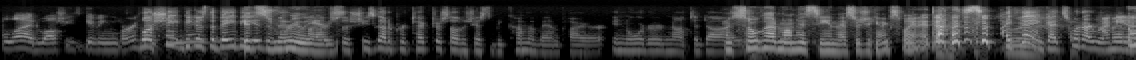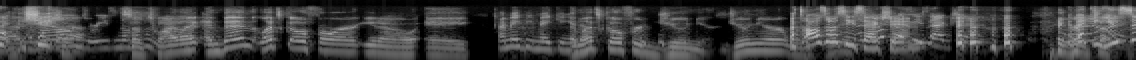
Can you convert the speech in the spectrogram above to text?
blood while she's giving birth. Well, she because the baby is It's a vampire, ins- so she's got to protect herself, and she has to become a vampire in order not to die. I'm so glad mom has seen this so she can explain it to us. I think that's what I I remember. mean, I she- looked it sounds reasonable. so to me. Twilight, and then let's go for you know a I may be making it. and up. let's go for Junior. Junior. That's also a we're- C-section. C-section. Okay. Becky, you said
